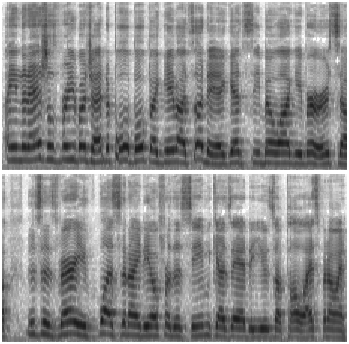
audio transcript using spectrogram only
I mean, the Nationals pretty much had to pull a bullpen game on Sunday against the Milwaukee Brewers. So this is very less than ideal for this team because they had to use up Paul Espino. And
